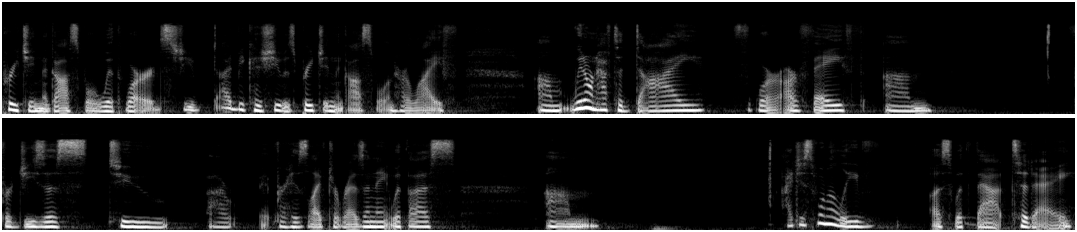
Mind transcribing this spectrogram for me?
preaching the gospel with words. She died because she was preaching the gospel in her life. Um, we don't have to die for our faith, um, for Jesus to, uh, for his life to resonate with us. Um, I just want to leave us with that today.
